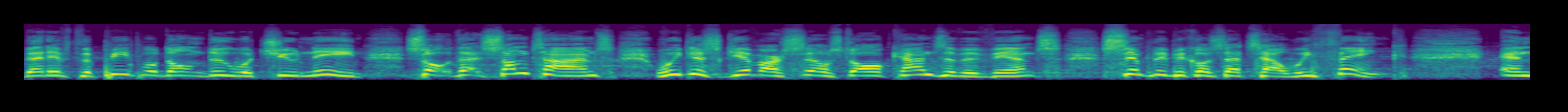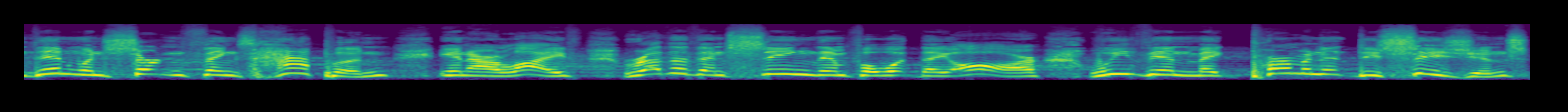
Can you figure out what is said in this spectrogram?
that if the people don't do what you need, so that sometimes we just give ourselves to all kinds of events simply because that's how we think. And then when certain things happen in our life, rather than seeing them for what they are, we then make permanent decisions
